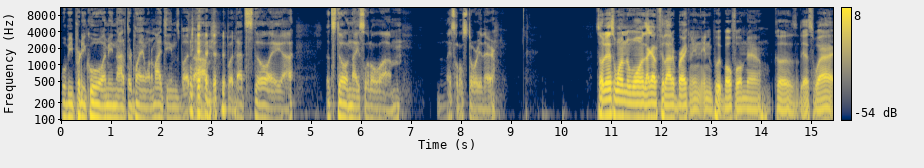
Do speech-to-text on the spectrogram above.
will be pretty cool. I mean, not if they're playing one of my teams, but um, but that's still a uh, that's still a nice little um, nice little story there. So that's one of the ones I got to fill out a bracket and, and put both of them down because that's why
